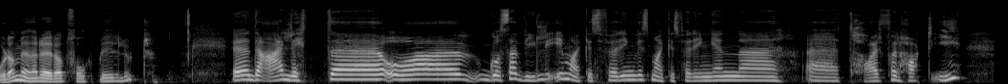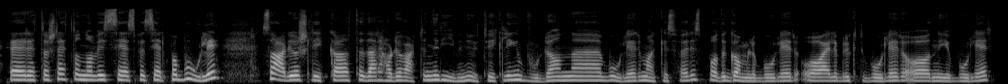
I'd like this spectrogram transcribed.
Hvordan mener dere at folk blir lurt? Eh, det er lett eh, å gå seg vill i markedsføring hvis markedsføringen eh, tar for hardt i, rett og slett. Og når vi ser spesielt på bolig, så er det jo slik at der har det jo vært en rivende utvikling hvordan boliger markedsføres. Både gamle boliger og, eller brukte boliger og nye boliger.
